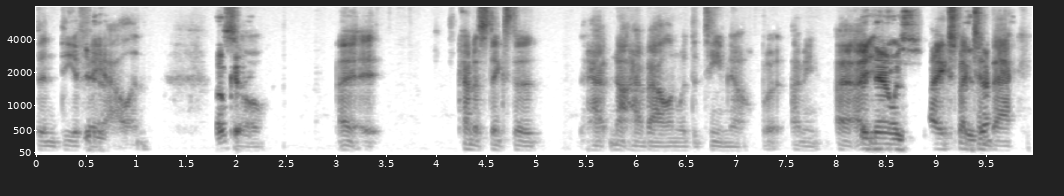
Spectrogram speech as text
than DFA yeah. Allen. Okay. So I, it kind of stinks to ha- not have Allen with the team now, but I mean, I, I now is I expect is him that, back.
